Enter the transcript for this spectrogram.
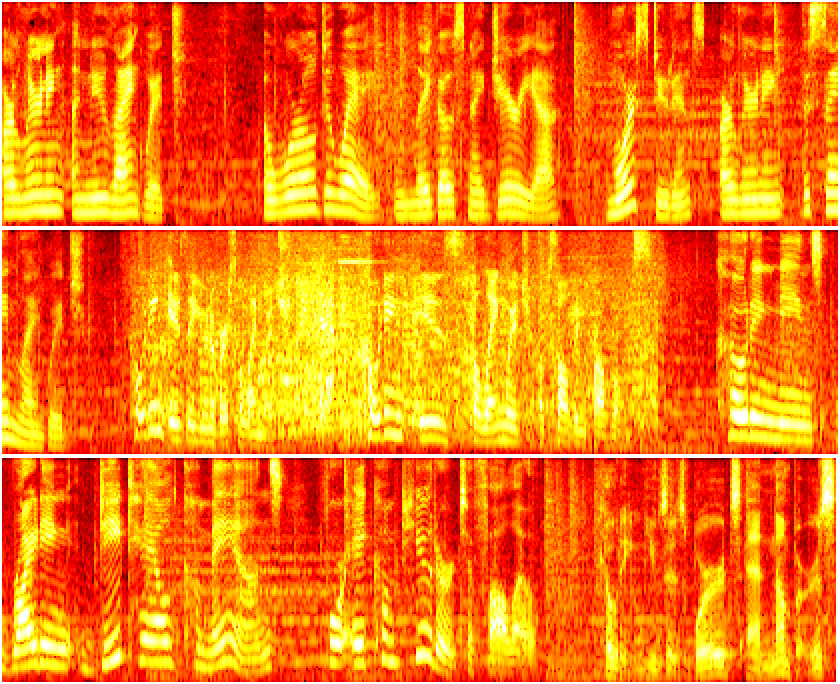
are learning a new language. A world away in Lagos, Nigeria, more students are learning the same language. Coding is a universal language. Coding is the language of solving problems. Coding means writing detailed commands for a computer to follow. Coding uses words and numbers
